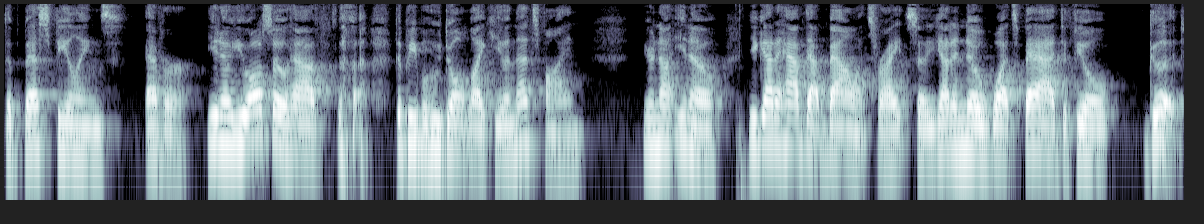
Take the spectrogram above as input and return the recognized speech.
the best feelings ever. You know, you also have the people who don't like you and that's fine. You're not, you know, you got to have that balance, right? So you got to know what's bad to feel good.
